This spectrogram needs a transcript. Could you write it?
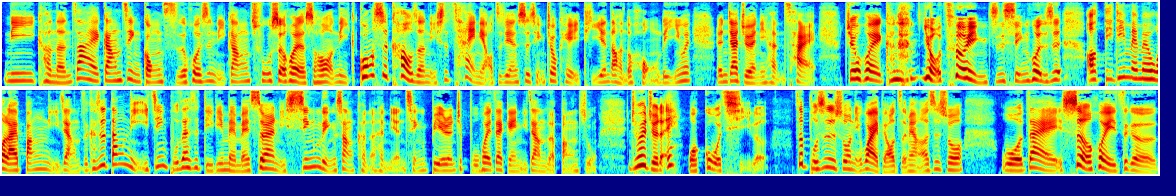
你可能在刚进公司，或者是你刚出社会的时候，你光是靠着你是菜鸟这件事情，就可以体验到很多红利，因为人家觉得你很菜，就会可能 有恻隐之心，或者是哦弟弟妹妹我来帮你这样子。可是当你已经不再是弟弟妹妹，虽然你心灵上可能很年轻，别人就不会再给你这样子的帮助，你就会觉得诶，我过期了。这不是说你外表怎么样，而是说我在社会这个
